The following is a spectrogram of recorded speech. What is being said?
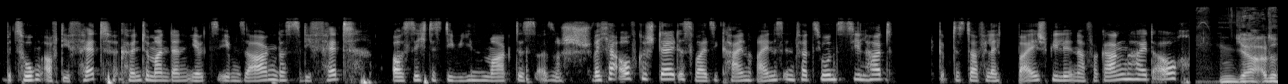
Bezogen auf die FED könnte man dann jetzt eben sagen, dass die FED aus Sicht des Devisenmarktes also schwächer aufgestellt ist, weil sie kein reines Inflationsziel hat. Gibt es da vielleicht Beispiele in der Vergangenheit auch? Ja, also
